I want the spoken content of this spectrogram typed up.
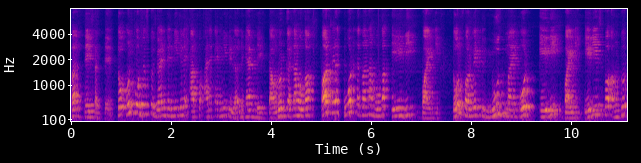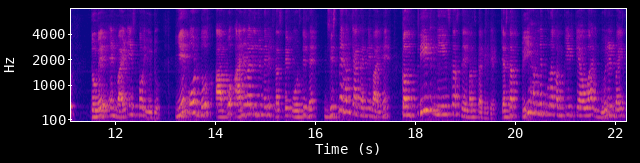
पर देख सकते हैं। तो उन कोर्सेज को ज्वाइन करने के लिए आपको अन अकेडमी की लर्निंग ऐप डाउनलोड करना होगा और मेरा कोड लगाना होगा ADYT Don't forget to use my code ADYD. AD is for Ankur Dubey and YT is for YouTube. ये कोड दोस्त, आपको आने वाले जो मेरे प्लस पे कोर्सेज है, जिसमें हम क्या करने वाले हैं कंप्लीट मेंस का सिलेबस करेंगे। जैसा प्री हमने पूरा कंप्लीट किया हुआ है यूनिट वाइज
